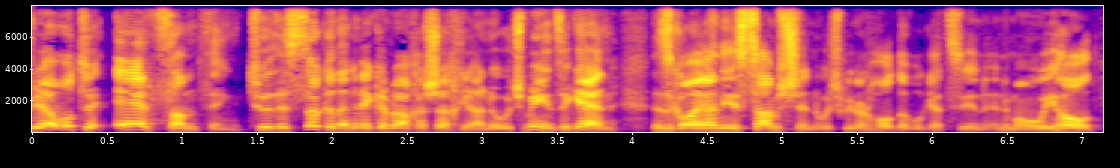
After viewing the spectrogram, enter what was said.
you're able to add something to the sukkah, then you make a bracha shachianu, which means, again, this is going on the assumption, which we don't hold, that we'll get to in, in a moment we hold.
